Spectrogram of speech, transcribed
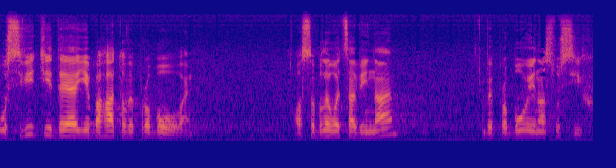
у світі, де є багато випробовувань. Особливо ця війна випробовує нас усіх.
